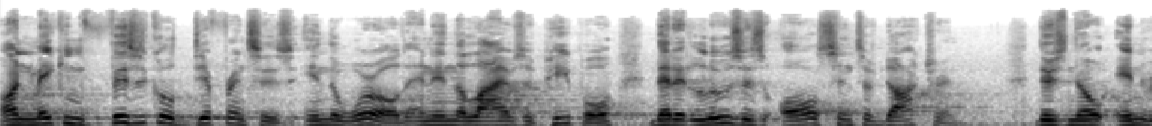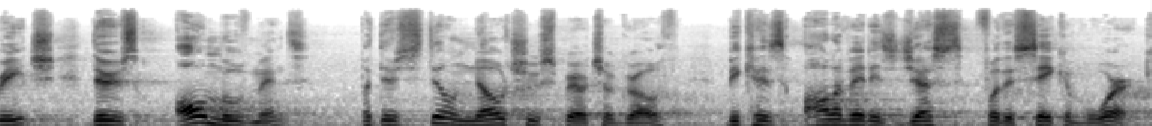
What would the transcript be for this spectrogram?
on making physical differences in the world and in the lives of people, that it loses all sense of doctrine. There's no in reach, there's all movement, but there's still no true spiritual growth because all of it is just for the sake of work.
